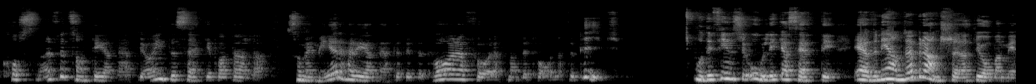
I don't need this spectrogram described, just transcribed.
kostnader för ett sådant elnät. Jag är inte säker på att alla som är med i det här elnätet vill betala för att man betalar för peak. Och det finns ju olika sätt, i, även i andra branscher, att jobba med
